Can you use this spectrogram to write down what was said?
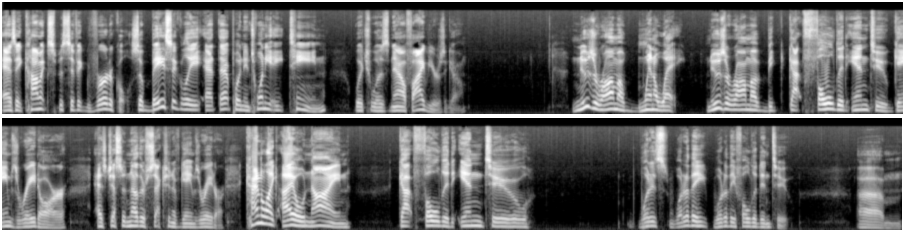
as a comic specific vertical. So basically, at that point in 2018, which was now five years ago, Newsarama went away. Newsarama be- got folded into Games Radar as just another section of Games Radar. Kind of like IO9 got folded into what is what are they what are they folded into? Um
